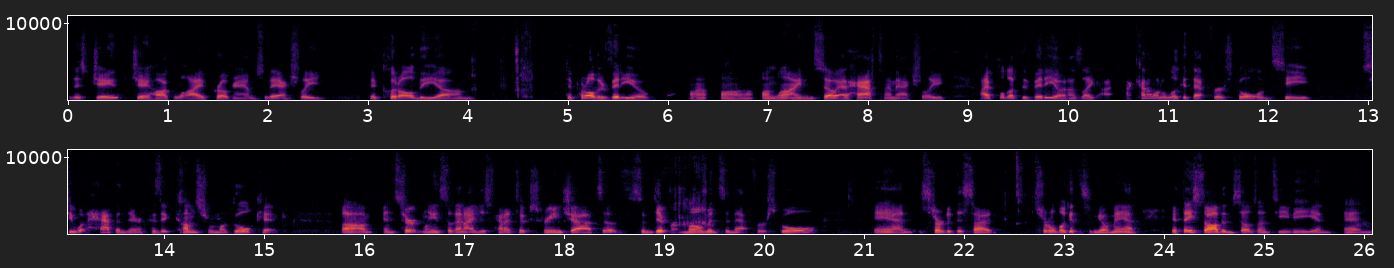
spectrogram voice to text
this J Jayhawk Live program. So they actually they put all the um, they put all their video on, uh, online. And so at halftime, actually, I pulled up the video and I was like, I, I kind of want to look at that first goal and see see what happened there because it comes from a goal kick. Um, and certainly, so then I just kind of took screenshots of some different moments in that first goal and started to decide, sort of look at this and go, man, if they saw themselves on TV and and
